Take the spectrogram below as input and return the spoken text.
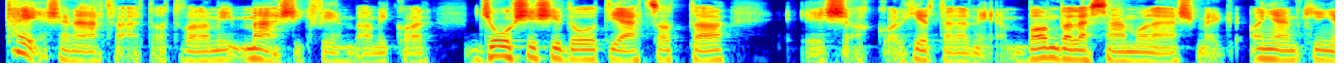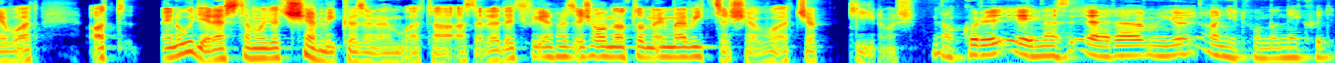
teljesen átváltott valami másik filmbe, amikor Joe Shishidót játszotta, és akkor hirtelen ilyen banda leszámolás, meg anyám kínja volt. Ott én úgy éreztem, hogy ott semmi köze nem volt az eredeti filmhez, és onnantól meg már viccesebb volt, csak kínos. Akkor én ez, erre még annyit mondanék, hogy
